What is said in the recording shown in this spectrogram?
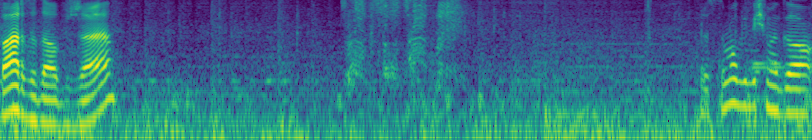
Bardzo dobrze. Po prostu moglibyśmy go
